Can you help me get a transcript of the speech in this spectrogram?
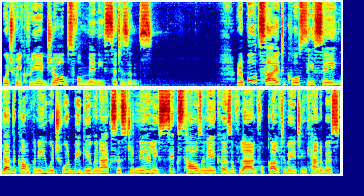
which will create jobs for many citizens. Reports cite Khosti saying that the company, which would be given access to nearly 6,000 acres of land for cultivating cannabis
